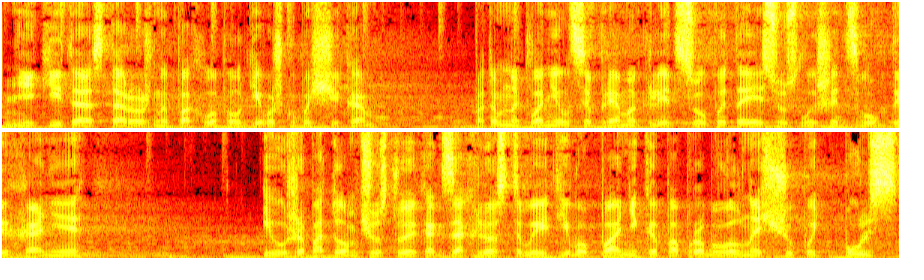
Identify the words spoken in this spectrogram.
Никита осторожно похлопал девушку по щекам, потом наклонился прямо к лицу, пытаясь услышать звук дыхания, и уже потом, чувствуя, как захлестывает его паника, попробовал нащупать пульс,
